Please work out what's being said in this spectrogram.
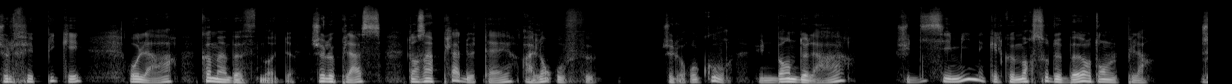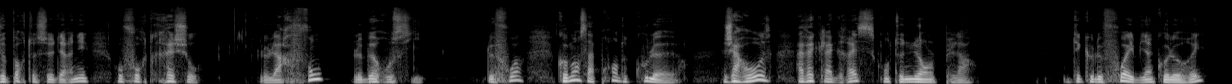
Je le fais piquer au lard comme un bœuf mode. Je le place dans un plat de terre allant au feu. Je le recouvre d'une bande de lard. Je dissémine quelques morceaux de beurre dans le plat. Je porte ce dernier au four très chaud. Le lard fond, le beurre aussi. Le foie commence à prendre couleur. J'arrose avec la graisse contenue dans le plat. Dès que le foie est bien coloré,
